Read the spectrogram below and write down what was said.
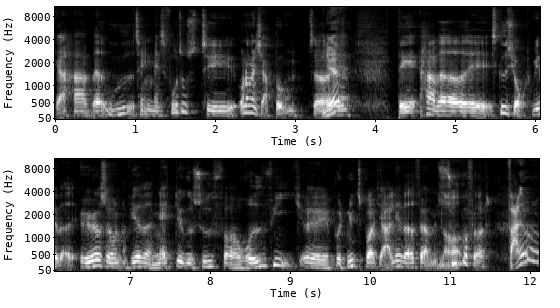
jeg har været ude og tage en masse fotos til undervandsjagtbogen. Så Ja. øh, det har været øh, skide sjovt. Vi har været i Øresund, og vi har været natdykket syd for Rødvig øh, på et nyt spot, jeg aldrig har været før, men Nå. super flot. Fanger du?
